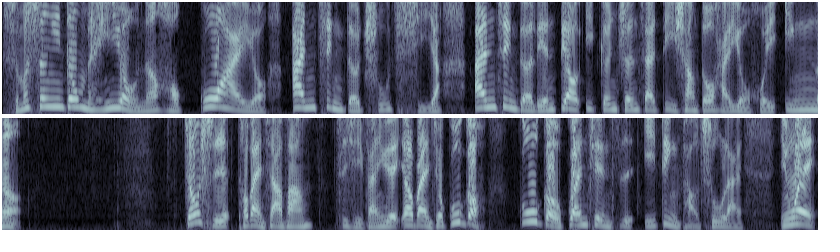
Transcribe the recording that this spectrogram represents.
什么声音都没有呢？好怪哟、哦，安静的出奇呀、安静的连掉一根针在地上都还有回音呢。中时头版下方自己翻阅，要不然你就 Google Google 关键字一定跑出来，因为。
